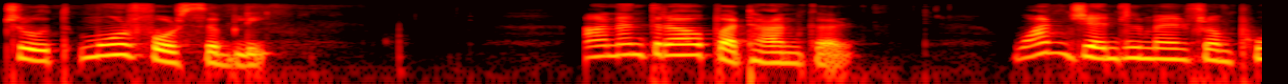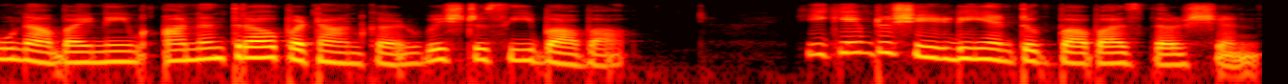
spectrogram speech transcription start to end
truth more forcibly. Anantrao Patankar One gentleman from Pune by name Anantrao Patankar wished to see Baba. He came to Shirdi and took Baba's darshan.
